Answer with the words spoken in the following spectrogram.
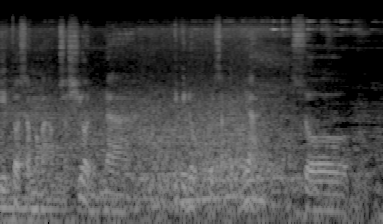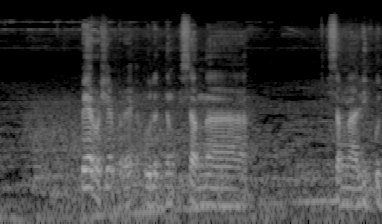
dito sa mga akusasyon na ipinupuro sa kanya. So, pero syempre, tulad ng isang ah, isang ah, lingkod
